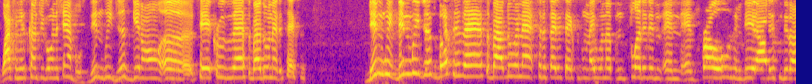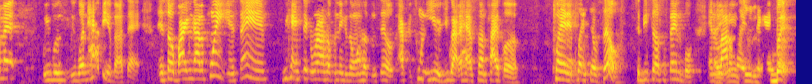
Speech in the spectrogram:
watching his country go into shambles. Didn't we just get on uh Ted Cruz's ass about doing that to Texas? Didn't we didn't we just bust his ass about doing that to the state of Texas when they went up and flooded and, and, and froze and did all this and did all that? we was we wasn't happy about that. And so Biden got a point in saying we can't stick around helping niggas that won't help themselves. After 20 years, you got to have some type of plan in place yourself to be self sustainable. And a lot of and places, to the- But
